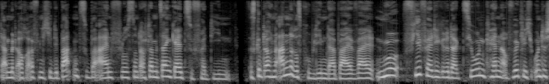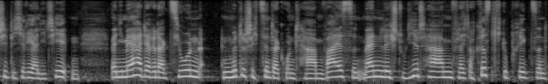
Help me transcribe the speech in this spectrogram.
damit auch öffentliche Debatten zu beeinflussen und auch damit sein Geld zu verdienen? Es gibt auch ein anderes Problem dabei, weil nur vielfältige Redaktionen kennen auch wirklich unterschiedliche Realitäten. Wenn die Mehrheit der Redaktionen einen Mittelschichtshintergrund haben, weiß sind, männlich, studiert haben, vielleicht auch christlich geprägt sind,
